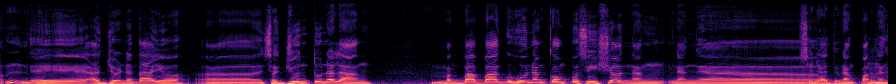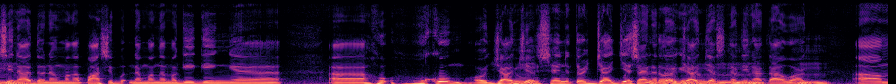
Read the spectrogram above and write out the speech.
hmm, eh, adjourn na tayo ah, sa June 2 na lang magbabago ho ng composition ng ng ah, Senado. ng, pa- ng Senado ng mga possible ng mga magiging ah, hu- hukom o Yung judges senator judges. senator judges na Mm, mm, tinatawag. mm, mm. Um,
